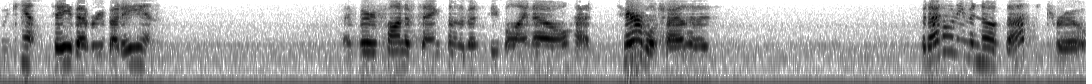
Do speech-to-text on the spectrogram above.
We can't save everybody, and I'm very fond of saying some of the best people I know had terrible childhoods. But I don't even know if that's true.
